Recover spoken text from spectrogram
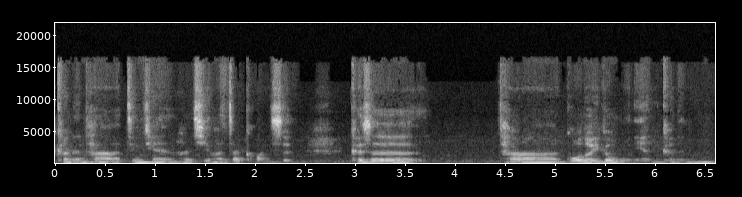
可能他今天很喜欢在 concert，可是。他过了一个五年，可能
